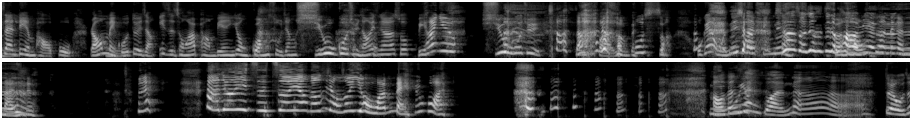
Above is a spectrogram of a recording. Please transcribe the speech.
在练跑步，嗯、然后美国队长一直从他旁边用光速这样咻过去，然后一直跟他说 behind you 咻过去，然后他就很不爽。我跟你讲，我那在冰你那时候就是这个泡面的那个男的，对，他就一直这样，然后就想说有完没完。好，的不用管他。对，我就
